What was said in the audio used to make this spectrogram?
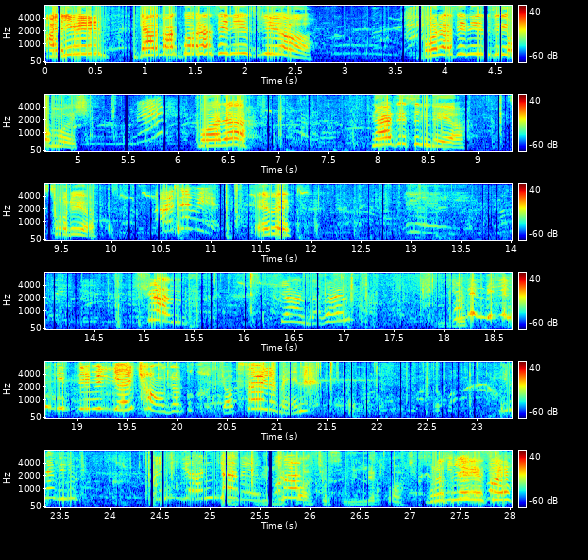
Alim gel bak Bora seni izliyor. Bora seni izliyormuş. Bora. Neredesin diyor. Soruyor. Nerede miyim? Evet. Şu an şu anda ben bugün bizim gittiğimiz yeri çalacak. Çok söylemeyin. Yine bizim hangi hangi yerde? Millet bahçesi, millet bahçesi. Burası neresi?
